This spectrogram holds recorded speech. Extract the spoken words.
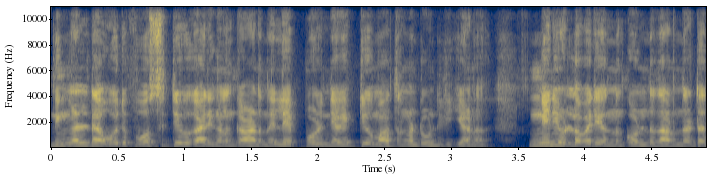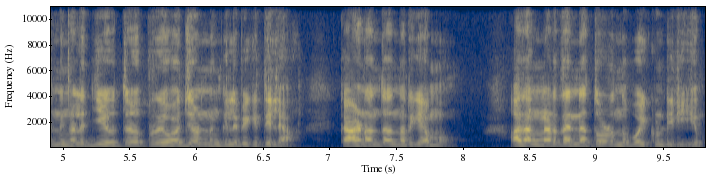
നിങ്ങളുടെ ഒരു പോസിറ്റീവ് കാര്യങ്ങളും കാണുന്നില്ല. എപ്പോഴും നെഗറ്റീവ് മാത്രം കണ്ടുകൊണ്ടിരിക്കുകയാണ്. ഇങ്ങനെയുള്ളവരെ ഒന്നും കൊണ്ടു നടന്നിട്ട് നിങ്ങളുടെ ജീവിതത്തിൽ പ്രയോജനം നിങ്ങൾക്ക് ലഭിക്കത്തില്ല. കാരണം എന്താണെന്നറിയാമോ? അതങ്ങനെ തന്നെ തുടർന്ന് പോയിക്കൊണ്ടിരിക്കും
